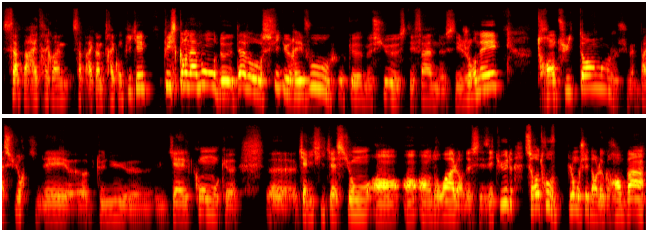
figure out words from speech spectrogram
Ça paraîtrait quand même, ça paraît quand même très compliqué, puisqu'en amont de Davos, figurez-vous que Monsieur Stéphane Séjourné 38 ans, je suis même pas sûr qu'il ait euh, obtenu euh, une quelconque euh, qualification en, en, droit lors de ses études, se retrouve plongé dans le grand bain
